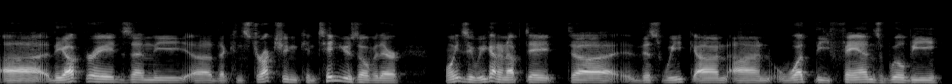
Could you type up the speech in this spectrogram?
the upgrades and the the construction continues over there Hoynesy, we got an update uh, this week on on what the fans will be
